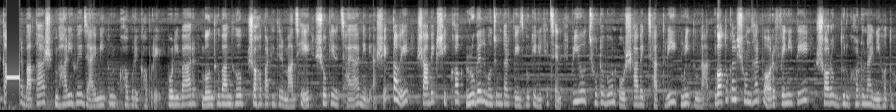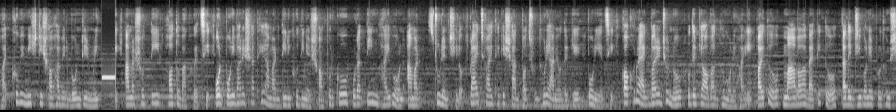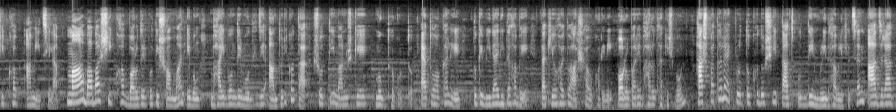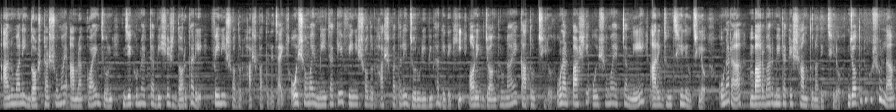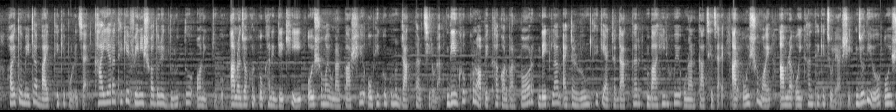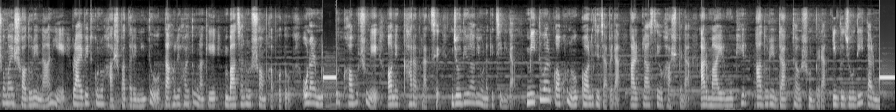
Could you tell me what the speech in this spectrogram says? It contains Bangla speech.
বাতাস ভারী হয়ে যায় মিতুর খবরে খবরে। পরিবার বন্ধু বান্ধব সহপাঠীদের মাঝে শোকের ছায়া নেমে আসে। তবে সাবেক শিক্ষক রুবেল মজুমদার ফেসবুকে লিখেছেন, প্রিয় ছোট বোন ও সাবেক ছাত্রী মৃত্যুনাথ গতকাল সন্ধ্যার পর ফেনীতে সড়ক দুর্ঘটনায় নিহত হয়। খুবই মিষ্টি স্বভাবের বোনটির মৃত্যু আমরা সত্যি হতবাক হয়েছি। ওর পরিবারের সাথে আমার দীর্ঘদিনের সম্পর্ক, ওরা তিন ভাই বোন আমার স্টুডেন্ট ছিল। প্রায় ছয় থেকে সাত বছর ধরে আমি ওদেরকে পড়িয়েছি। কখনো একবারের জন্য ওদেরকে অবাধ্য মনে হয়নি। হয়তো মা বাবা ব্যতীত তাদের জীবনের প্রথম শিক্ষক আমিই ছিলাম। মা বাবা শিক্ষক বড়দের প্রতি সম্মান এবং ভাই বোনদের মধ্যে যে আন্তরিকতা সত্যি মানুষকে মুগ্ধ করত। এত অকালে তোকে বিদায় দিতে হবে তা কেউ হয়তো আশাও করেনি। পরপারে ভালো থাকিস বোন। হাসপাতালে এক প্রত্যক্ষদর্শী তাজ উদ্দিন মৃধাব লিখেছেন, আজ রাত আনুমানিক দশটার সময় আমরা কয়েকজন যে কোনো একটা বিশেষ দরকারে ফেনী সদর হাসপাতালে যাই। ওই সময় মেয়েটাকে ফেনী সদর হাসপাতালে জরুরি বিভাগে দেখি। অনেক যন্ত্রণায় কাতর ছিল। ওনার পাশে ওই সময় একটা মেয়ে, আরেকজন ছেলেও ছিল। ওনারা বারবার মেয়েটাকে সান্ত্বনা দিচ্ছিল। যতটুকু শুনলাম, হয়তো মেয়েটা বাইক থেকে পড়ে যায়। খাইয়ারা থেকে ফেনী সদরের দূরত্ব অনেকটুকু। আমরা যখন ওখানে দেখি, ওই সময় ওনার পাশে অভিজ্ঞ কোনো ডাক্তার ছিল না। দীর্ঘক্ষণ অপেক্ষা করবার পর দেখলাম একটা রুম থেকে একটা ডাক্তার বাহির হয়ে ওনার কাছে যায়। আর ওই সময় আমরা ওইখান থেকে চলে আসি। যদিও ওই সময় সদরে না নিয়ে প্রাইভেট কোনো হাসপাতালে নিত, তাহলে হয়তো ওনাকে বাঁচানোর সম্ভব হতো। ওনার মৃত্যুর খবর শুনে অনেক খারাপ লাগছে, যদিও আমি ওনাকে চিনি না। মিতু আর কখনো কলেজে যাবে না, আর ক্লাসেও হাসবে না, আর মায়ের মুখের আদরের ডাকটাও শুনবে না। কিন্তু যদি তার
